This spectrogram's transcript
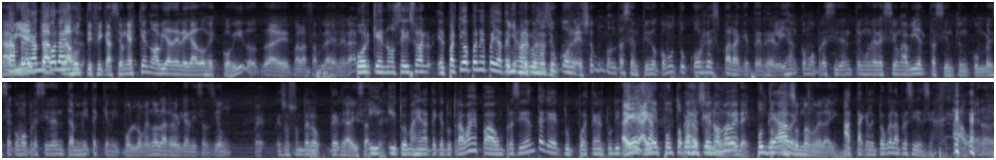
abierta. La, justificación es que no había delegados escogidos para la Asamblea General. Porque no se hizo el partido PNP ya terminó la ¿cómo tú corres? Eso es un contrasentido. ¿Cómo tú corres para que te reelijan como presidente en una elección abierta si en tu incumbencia como presidente admites que ni por lo menos la reorganización pues, esos son de los y, y, tú imagínate que tú trabajes para un presidente que tú puedes tener tu diferencia. Ahí, hay punto para Jesús Manuel. Punto para Jesús Manuel ahí. Hasta que le toque la presidencia. Ah, bueno.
